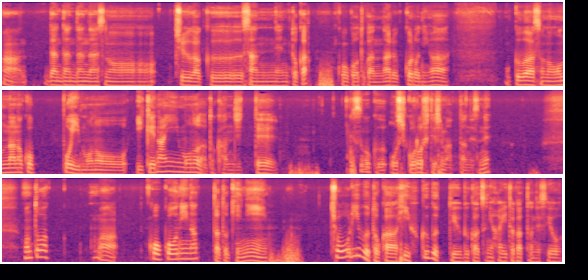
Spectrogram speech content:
まあ、だんだんだんだんその、中学3年とか、高校とかになる頃には、僕はその女の子っぽいものをいけないものだと感じて、すごく押し殺してしまったんですね。本当は、まあ、高校になった時に、調理部とか被服部っていう部活に入りたかったんですよ。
